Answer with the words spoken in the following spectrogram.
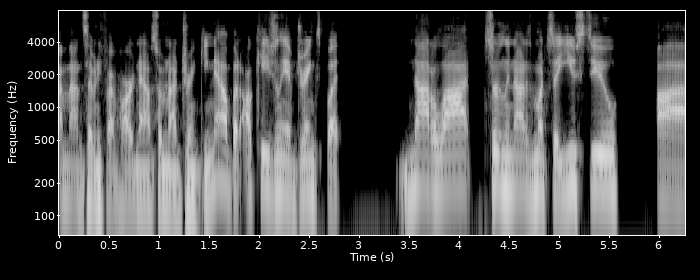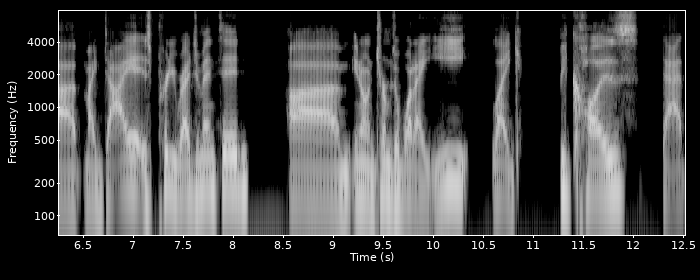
I'm on 75 hard now, so I'm not drinking now, but I'll occasionally have drinks, but not a lot. Certainly not as much as I used to. Uh my diet is pretty regimented. Um, you know, in terms of what I eat, like because that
